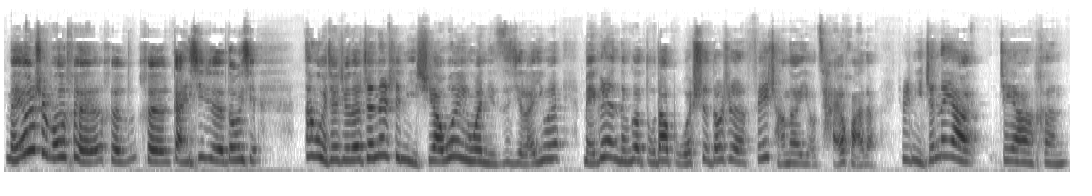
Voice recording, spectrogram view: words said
没有什么很很很感兴趣的东西。那我就觉得真的是你需要问一问你自己了，因为每个人能够读到博士都是非常的有才华的，就是你真的要这样很，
